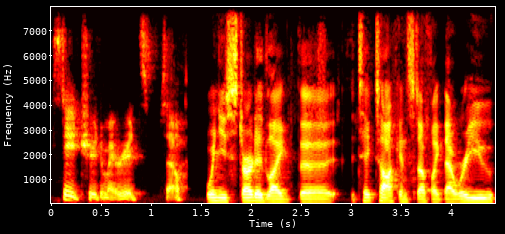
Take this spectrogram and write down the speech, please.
stayed true to my roots. So when you started like the TikTok and stuff like that, were you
